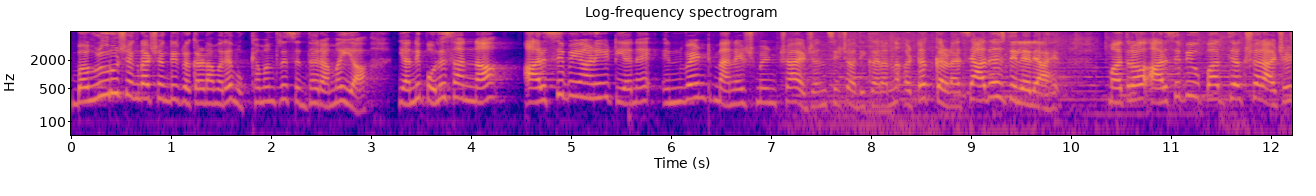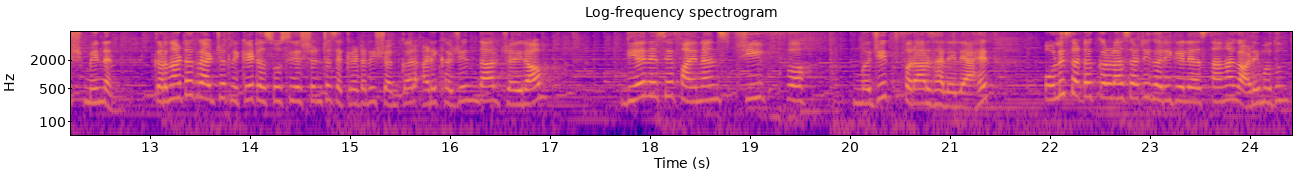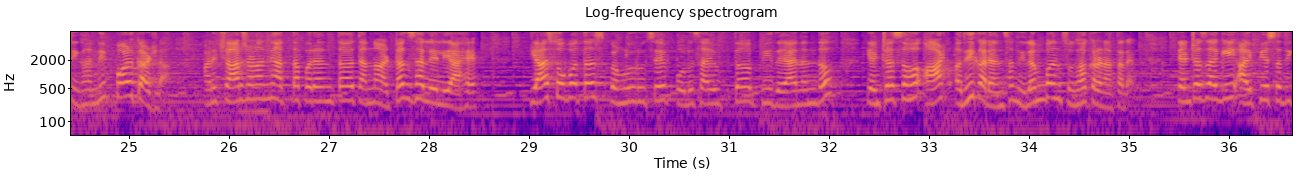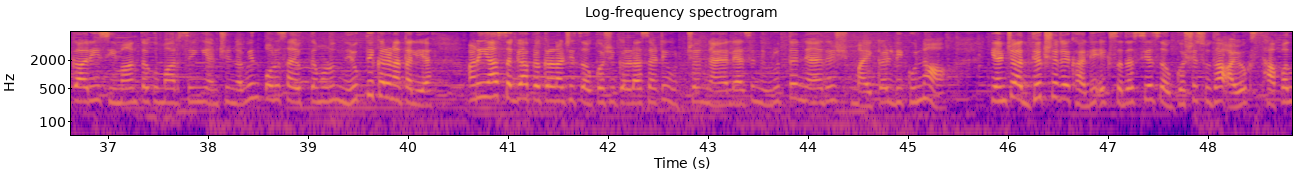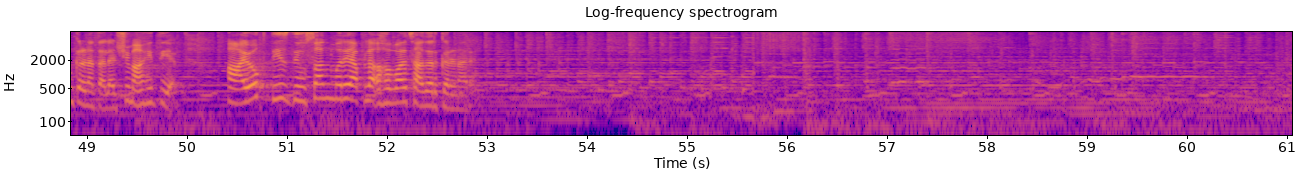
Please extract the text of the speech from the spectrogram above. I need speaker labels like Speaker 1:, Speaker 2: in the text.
Speaker 1: बंगळुरू चेंगराचेंगरी प्रकरणामध्ये मुख्यमंत्री सिद्धरामय्या यांनी पोलिसांना आर सी बी आणि डी एन ए इन्व्हेंट मॅनेजमेंटच्या एजन्सीच्या अधिकाऱ्यांना अटक करण्याचे आदेश दिलेले आहेत. मात्र आर सी बी उपाध्यक्ष राजेश मेनन कर्नाटक राज्य क्रिकेट असोसिएशनचे सेक्रेटरी शंकर आणि खजिनदार जयराम डीएनएचे फायनान्स चीफ मजीद फरार झालेले आहेत. पोलीस अटक करण्यासाठी घरी गेले असताना गाडीमधून तिघांनी पळ काढला आणि चार जणांनी आतापर्यंत त्यांना अटक झालेली आहे. यासोबतच बंगळुरूचे पोलीस आयुक्त बी दयानंद यांच्यासह आठ अधिकाऱ्यांचं निलंबन सुद्धा करण्यात आलं त्यांच्या जागी आय पी एस अधिकारी सीमांत कुमार सिंग यांची नवीन पोलीस आयुक्त म्हणून नियुक्ती करण्यात आली आहे. आणि या सगळ्या प्रकरणाची चौकशी करण्यासाठी उच्च न्यायालयाचे निवृत्त न्यायाधीश मायकल डी कुन्हा यांच्या अध्यक्षतेखाली एक सदस्यीय चौकशी सुद्धा आयोग स्थापन करण्यात आल्याची माहिती आहे. हा आयोग तीस दिवसांमध्ये आपला अहवाल सादर करणार आहे.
